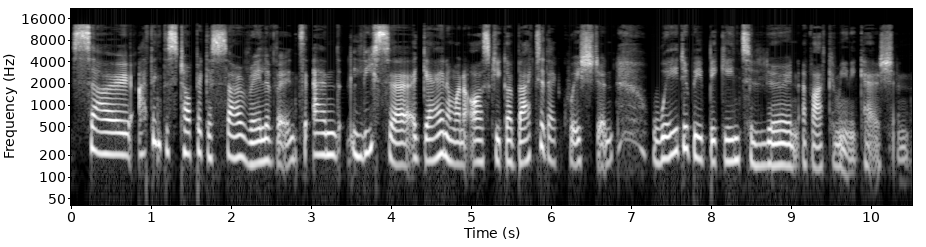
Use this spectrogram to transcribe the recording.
So I think this topic is so relevant. And Lisa, again, I want to ask you, go back to that question. Where do we begin to learn about communication?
